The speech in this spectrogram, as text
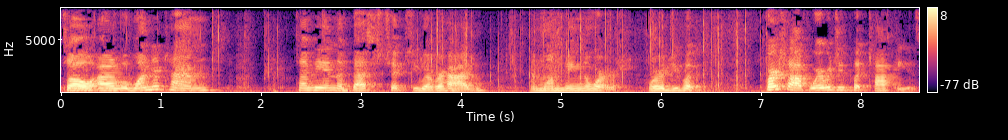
So out of a one to ten, ten being the best chips you've ever had, and one being the worst, where would you put? First off, where would you put Takis?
